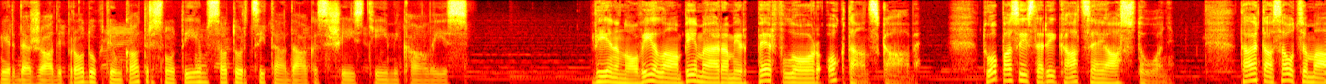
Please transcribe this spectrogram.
ir dažādi produkti, un katrs no tiem satur citādākas šīs ķīmikālijas. Viena no vielām, piemēram, ir perfluora oktānskābe. To pazīst arī kā C8. Tā ir tā saucamā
